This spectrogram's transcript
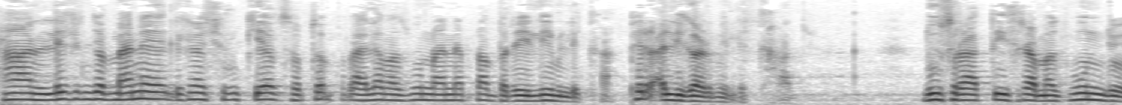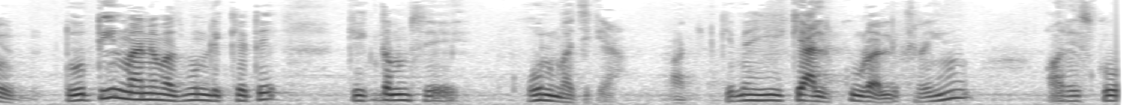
हाँ। लेकिन जब मैंने लिखना शुरू किया तो सबसे पहला मजमून मैंने अपना बरेली में लिखा फिर अलीगढ़ में लिखा। दूसरा तीसरा मजमून जो दो तीन मैंने मजमून लिखे थे कि एकदम से गुल मच गया अच्छा। कि मैं ये क्या कूड़ा लिख रही हूँ और इसको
